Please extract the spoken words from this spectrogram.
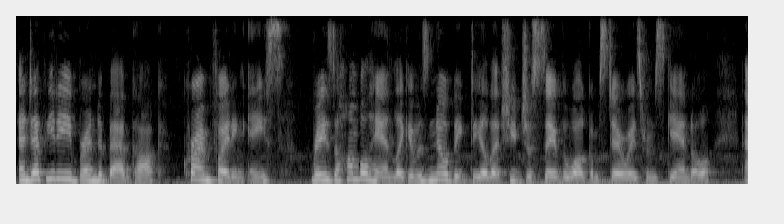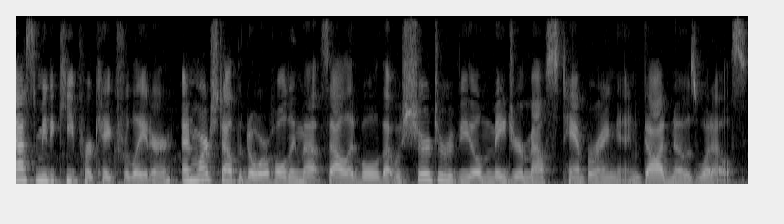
And Deputy Brenda Babcock, crime fighting ace, raised a humble hand like it was no big deal that she'd just saved the welcome stairways from scandal, asked me to keep her cake for later, and marched out the door holding that salad bowl that was sure to reveal major mouse tampering and God knows what else.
